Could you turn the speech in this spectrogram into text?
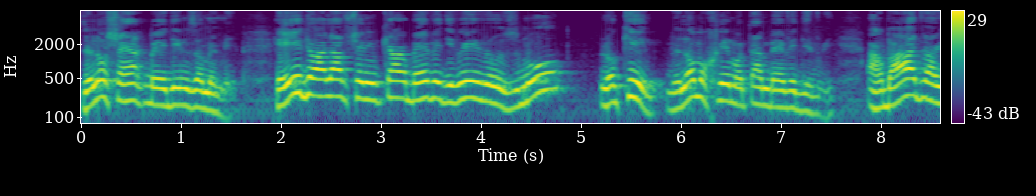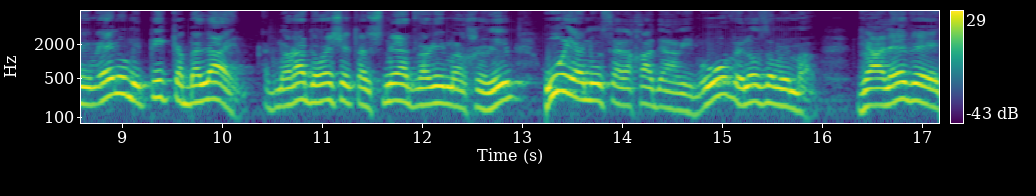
זה לא שייך בעדים זוממים. העידו עליו שנמכר בעבד עברי והוזמו, לוקים, ולא מוכרים אותם בעבד עברי. ארבעה דברים אלו מפי קבלה הם. הגמרא דורשת על שני הדברים האחרים, הוא ינוס על אחד הערים, הוא ולא זוממיו. ועל עבד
